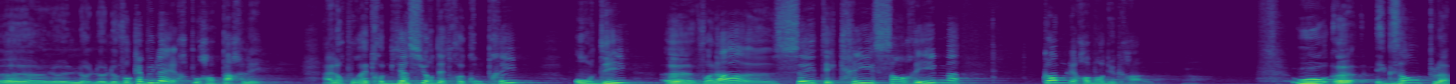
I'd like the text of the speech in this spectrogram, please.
euh, le, vocabulaire pour en parler. Alors pour être bien sûr d'être compris, on dit, euh, voilà, c'est écrit sans rime comme les romans du Graal. Ou, euh, exemple,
